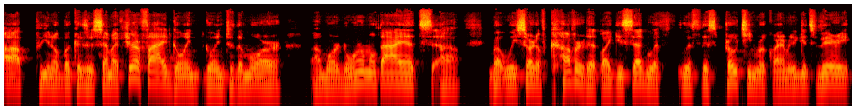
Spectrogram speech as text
up, you know, because it's semi purified, going going to the more uh, more normal diets. Uh, but we sort of covered it, like you said, with with this protein requirement. It gets very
